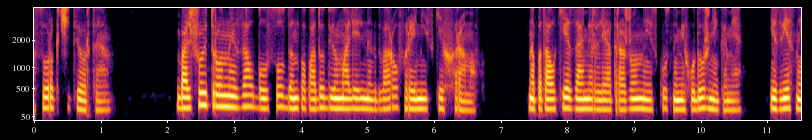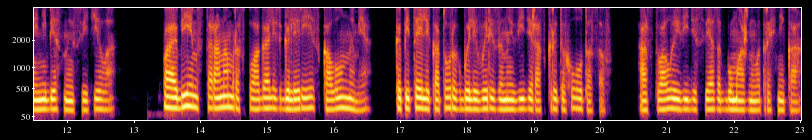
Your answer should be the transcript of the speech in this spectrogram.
44. Большой тронный зал был создан по подобию молельных дворов ремийских храмов. На потолке замерли отраженные искусными художниками известные небесные светила. По обеим сторонам располагались галереи с колоннами, капители которых были вырезаны в виде раскрытых лотосов, а стволы в виде связок бумажного тростника.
